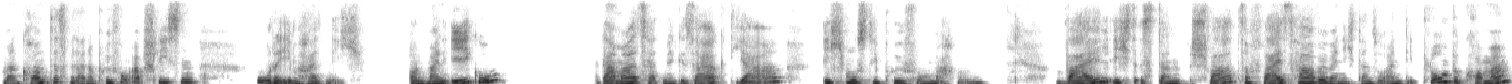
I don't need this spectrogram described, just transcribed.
man konnte es mit einer Prüfung abschließen oder eben halt nicht. Und mein Ego damals hat mir gesagt, ja, ich muss die Prüfung machen, weil ich es dann schwarz auf weiß habe, wenn ich dann so ein Diplom bekomme,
